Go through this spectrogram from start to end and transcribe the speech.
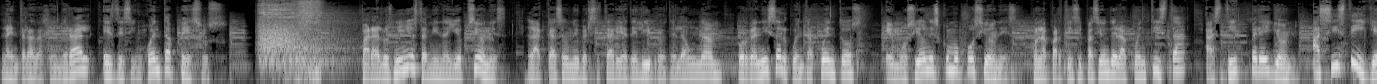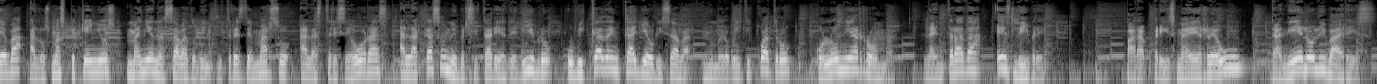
La entrada general es de 50 pesos. Para los niños también hay opciones. La Casa Universitaria del Libro de la UNAM organiza el cuentacuentos Emociones como Pociones, con la participación de la cuentista Astrid Perellón. Asiste y lleva a los más pequeños mañana sábado 23 de marzo a las 13 horas a la Casa Universitaria del Libro, ubicada en calle Orizaba, número 24, Colonia Roma. La entrada es libre. Para Prisma RU, Daniel Olivares.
